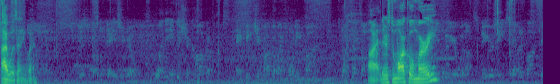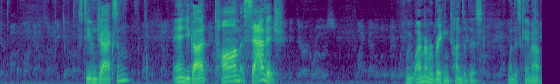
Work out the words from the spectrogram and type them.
I was anyway. All right, there's DeMarco Murray. Steven Jackson. And you got Tom Savage. We, I remember breaking tons of this when this came out.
